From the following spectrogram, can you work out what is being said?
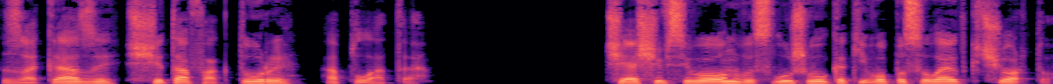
Заказы, счета фактуры, оплата. Чаще всего он выслушивал, как его посылают к черту.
